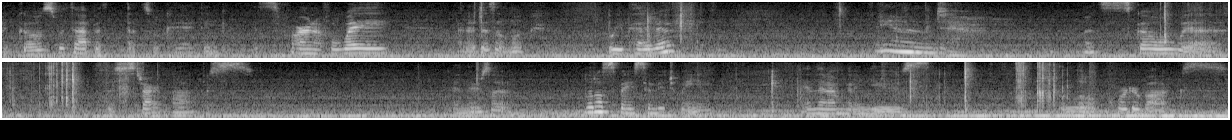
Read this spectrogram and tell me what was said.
It goes with that, but that's okay. I think it's far enough away that it doesn't look repetitive. And let's go with the start box. And there's a little space in between. And then I'm going to use the little quarter box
